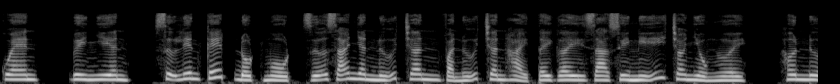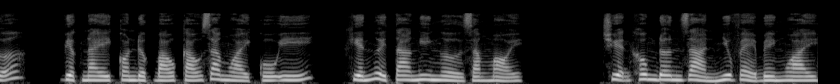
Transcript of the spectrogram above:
quen. Tuy nhiên, sự liên kết đột ngột giữa dã nhân nữ chân và nữ chân hải Tây gây ra suy nghĩ cho nhiều người. Hơn nữa, việc này còn được báo cáo ra ngoài cố ý, khiến người ta nghi ngờ rằng mọi chuyện không đơn giản như vẻ bề ngoài.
